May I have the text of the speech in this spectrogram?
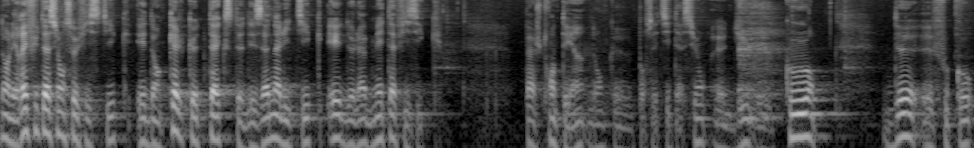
dans les réfutations sophistiques et dans quelques textes des analytiques et de la métaphysique page 31, donc, euh, pour cette citation euh, du euh, cours de Foucault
